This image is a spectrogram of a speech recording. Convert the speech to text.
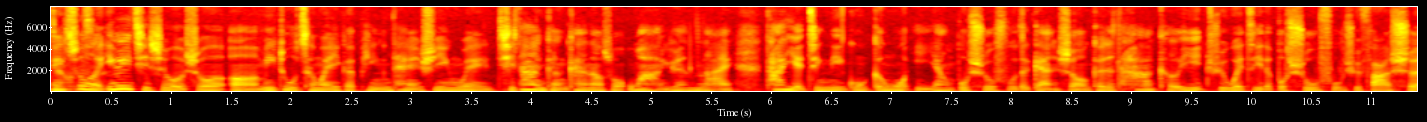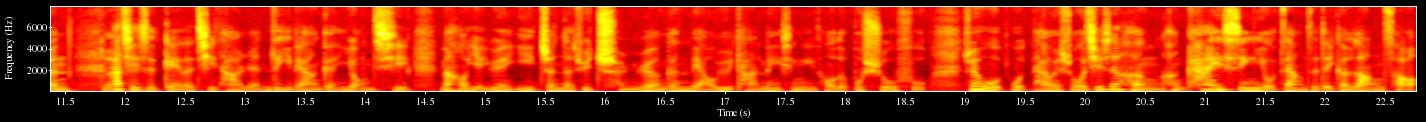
没错，因为其实我说，呃，Me Too 成为一个平台，是因为其他人可能看到说，哇，原来他也经历过跟我一样不舒服的感受，可是他可以去为自己的不舒服去发声，他其实给了其他人力量跟勇气，然后也愿意真的去承认跟疗愈他内心里头的不舒服，所以我我才会说，其实很很开心有这样子的一个浪潮，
